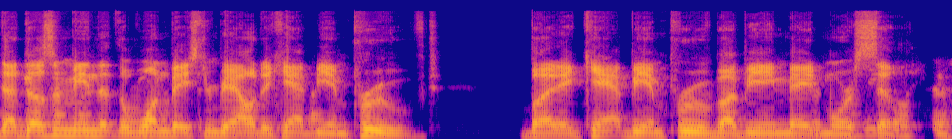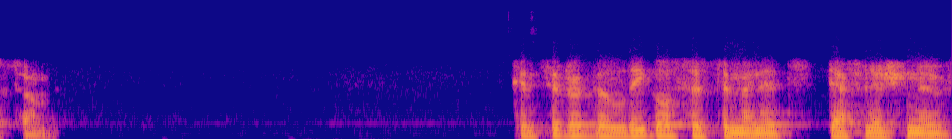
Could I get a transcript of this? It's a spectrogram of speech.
that doesn't mean that the one based in reality can't be improved, but it can't be improved by being made more silly. System. Consider the legal system and its definition of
